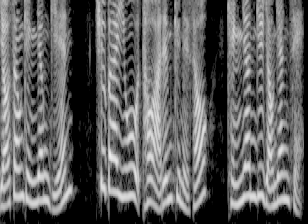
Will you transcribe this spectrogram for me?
여성 갱년기엔 휴바이오 더 아름퀸에서 갱년기 영양제.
